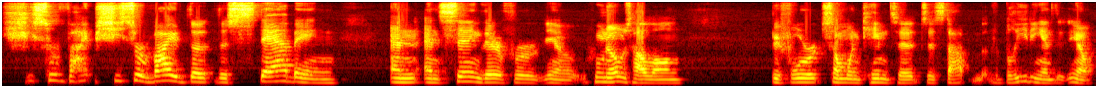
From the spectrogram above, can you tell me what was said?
she survived, she survived the, the stabbing and, and sitting there for, you know, who knows how long before someone came to, to stop the bleeding and, you know,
